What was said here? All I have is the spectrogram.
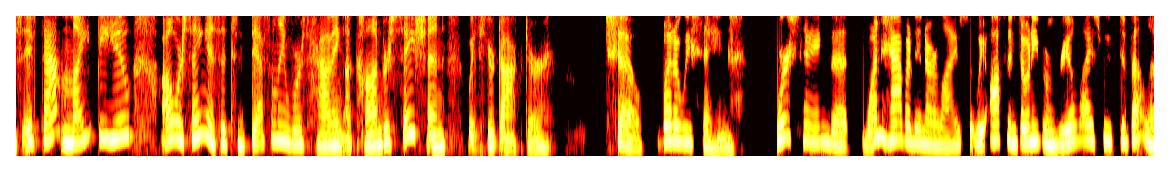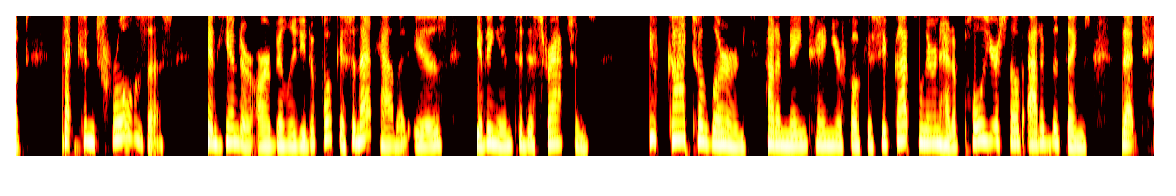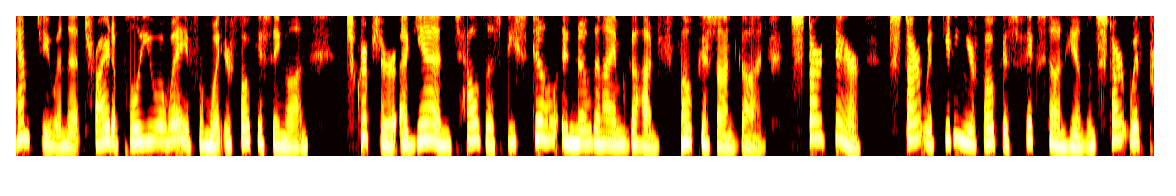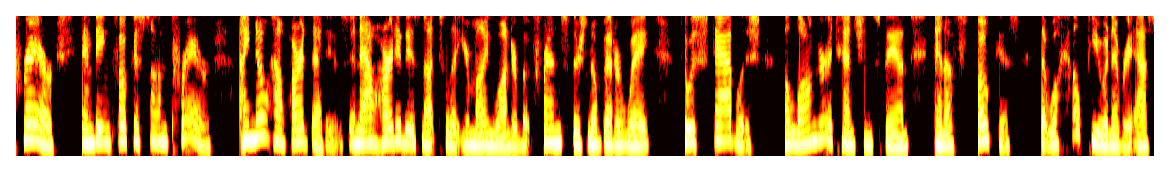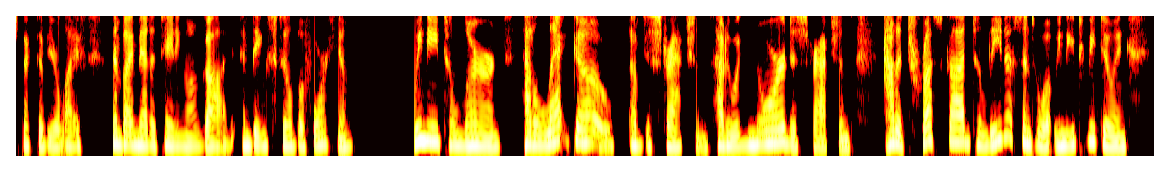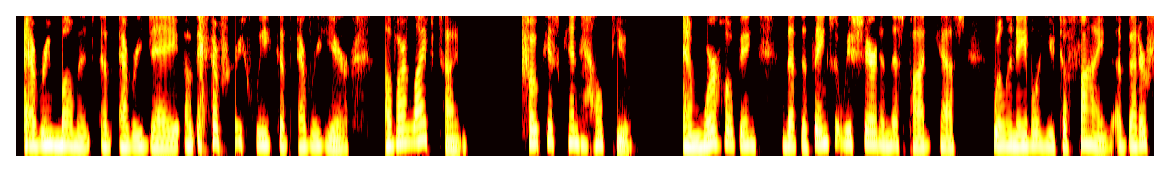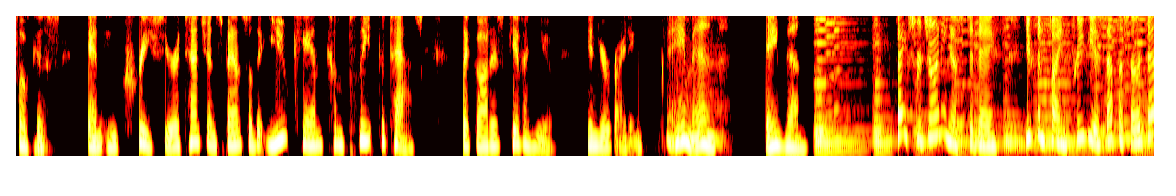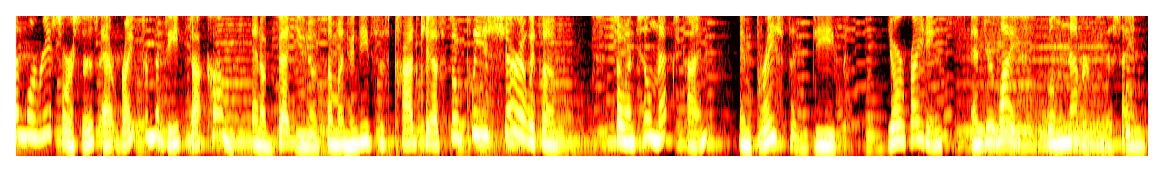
If that might be you, all we're saying is it's definitely worth having a conversation with your doctor. So, what are we saying? We're saying that one habit in our lives that we often don't even realize we've developed that controls us can hinder our ability to focus. And that habit is giving in to distractions. You've got to learn how to maintain your focus. You've got to learn how to pull yourself out of the things that tempt you and that try to pull you away from what you're focusing on. Scripture again tells us be still and know that I am God. Focus on God. Start there. Start with getting your focus fixed on Him and start with prayer and being focused on prayer. I know how hard that is and how hard it is not to let your mind wander, but friends, there's no better way to establish a longer attention span and a focus that will help you in every aspect of your life than by meditating on God and being still before Him. We need to learn how to let go of distractions, how to ignore distractions, how to trust God to lead us into what we need to be doing every moment of every day, of every week, of every year of our lifetime. Focus can help you. And we're hoping that the things that we shared in this podcast will enable you to find a better mm. focus and increase your attention span so that you can complete the task that God has given you in your writing. Amen. Amen. Thanks for joining us today. You can find previous episodes and more resources at writefromthedeep.com. And I bet you know someone who needs this podcast, so please share it with them. So until next time, embrace the deep. Your writing and your life will never be the same.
